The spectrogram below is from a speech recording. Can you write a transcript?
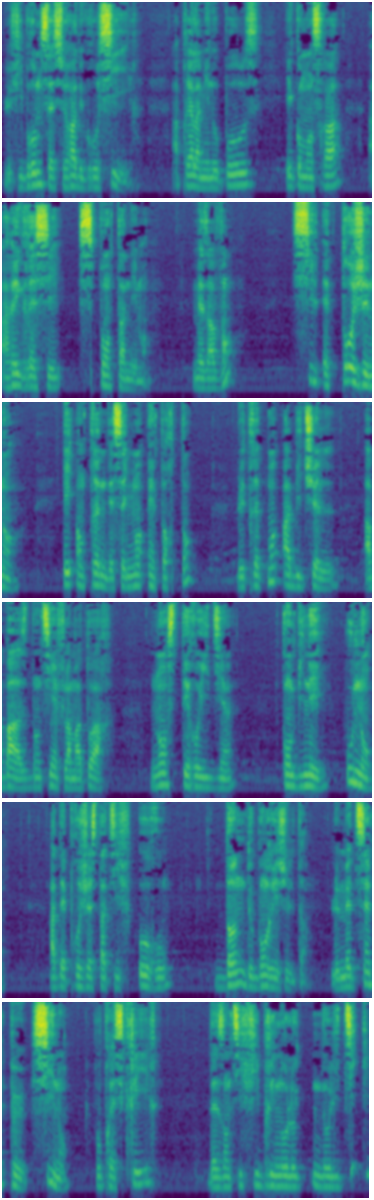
le fibrome cessera de grossir après la ménopause et commencera à régresser spontanément. Mais avant, s'il est trop gênant et entraîne des saignements importants, le traitement habituel à base d'anti-inflammatoires non stéroïdiens, combiné ou non à des progestatifs oraux, donne de bons résultats. Le médecin peut, sinon, vous prescrire des antifibrinolytiques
